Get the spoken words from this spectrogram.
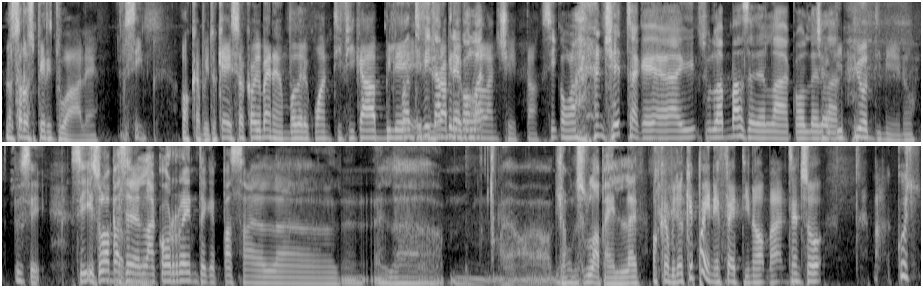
lo stato spirituale. Sì. Ho capito, ok, se ho capito bene è un valore quantificabile, quantificabile con, la, la lancetta. Sì, con la lancetta che hai sulla base della, cioè, della... di più o di meno. Sì, sì sulla base della corrente che passa nella, nella, uh, diciamo sulla pelle. Ho capito, che poi in effetti no, ma nel senso... Ma questo,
